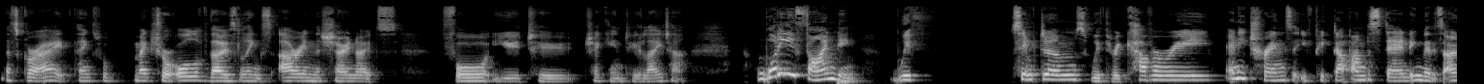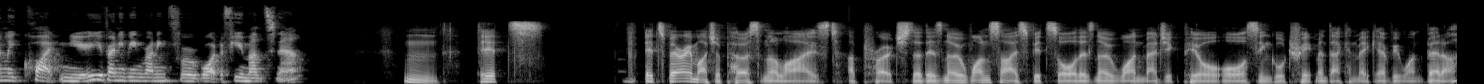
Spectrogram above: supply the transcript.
That's great. Thanks. We'll make sure all of those links are in the show notes for you to check into later. What are you finding with symptoms, with recovery, any trends that you've picked up, understanding that it's only quite new? You've only been running for what, a few months now? Mm, it's it's very much a personalized approach. So there's no one size fits all. There's no one magic pill or single treatment that can make everyone better.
